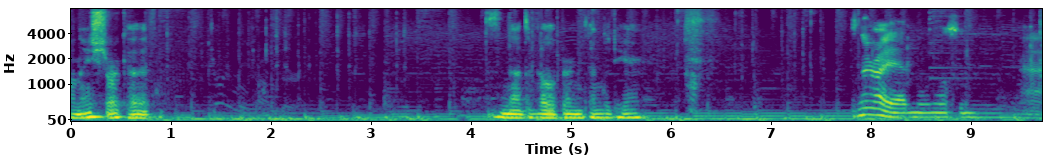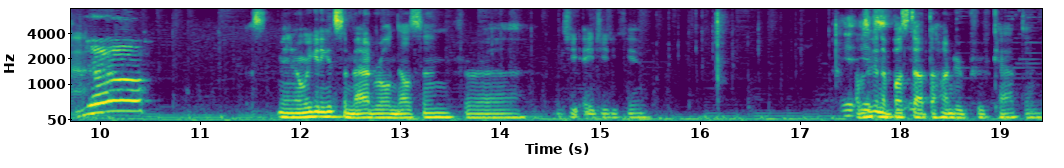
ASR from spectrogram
Oh, nice shortcut. This is not developer intended here. Isn't that right, Admiral Nelson? Ah, Yeah. Man, are we gonna get some Admiral Nelson for uh, G- AGDQ? It- I was gonna bust out the hundred proof captain.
